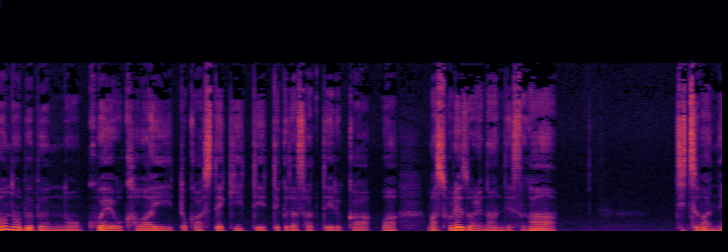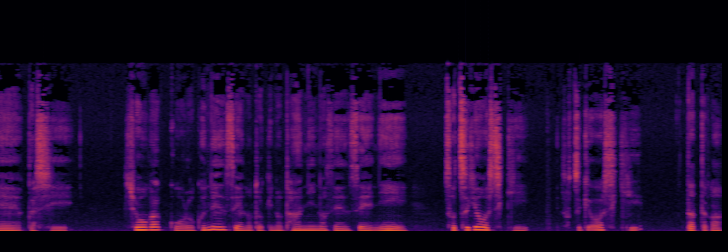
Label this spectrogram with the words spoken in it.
どの部分の声を可愛いとか素敵って言ってくださっているかは、まあ、それぞれなんですが実はね私小学校6年生の時の担任の先生に卒業式卒業式だったか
